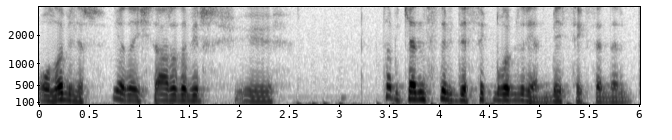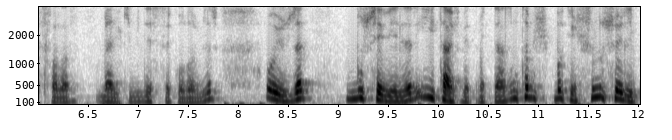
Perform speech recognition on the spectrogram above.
olabilir. Ya da işte arada bir e, Tabii kendisi de bir destek bulabilir yani 5.80'ler falan belki bir destek olabilir. O yüzden bu seviyeleri iyi takip etmek lazım. Tabii şu, bakın şunu söyleyeyim.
